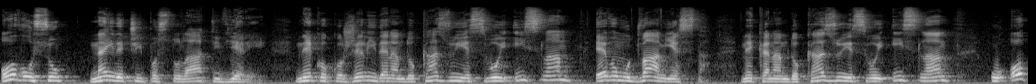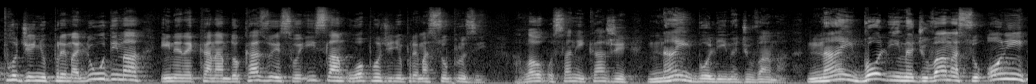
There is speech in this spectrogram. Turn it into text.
Ovo su najveći postulati vjere. Neko ko želi da nam dokazuje svoj islam, evo mu dva mjesta. Neka nam dokazuje svoj islam u opođenju prema ljudima i ne neka nam dokazuje svoj islam u opođenju prema supruzi. Allahu poslani kaže najbolji među vama, najbolji među vama su oni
